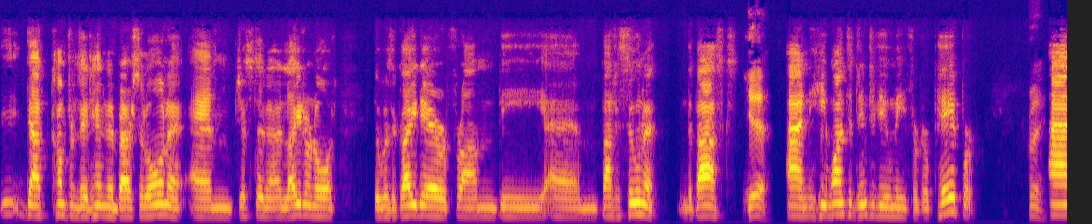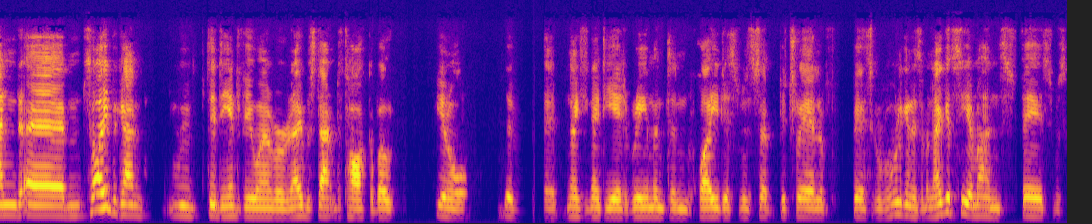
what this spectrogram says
that conference I attended in Barcelona. Um, just on a lighter note, there was a guy there from the um, Batasuna, the Basques. Yeah. And he wanted to interview me for their paper. Right. And um, so I began, we did the interview, whenever, and I was starting to talk about, you know, the 1998 agreement and why this was a betrayal of basic republicanism. And I could see a man's face was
